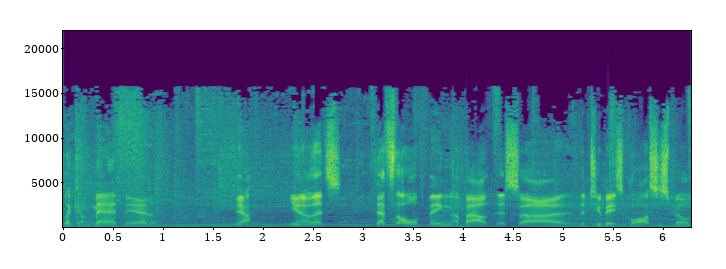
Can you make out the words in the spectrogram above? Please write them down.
like a madman. Yeah, you know that's that's the whole thing about this uh, the two base Colossus build.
